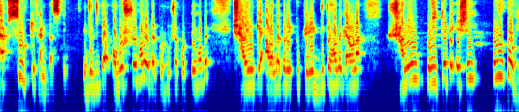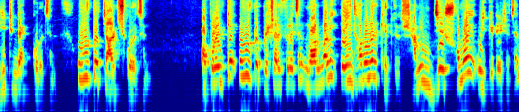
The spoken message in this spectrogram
অ্যাবসলুটলি ফ্যান্টাস্টিক এই জুটিটা অবশ্যই ভালো, এটার প্রশংসা করতেই হবে। শামীমকে আলাদা করে একটু ক্রেডিট দিতে হবে, কেননা উইকেটে এসেই উল্টো হিট ব্যাক করেছেন, উল্টো চার্জ করেছেন। অপোনেন্টকে উল্টো প্রেসারে ফেলেছেন। নর্মালি এই ধরনের ক্ষেত্রে যে সময় উইকেটে এসেছেন,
